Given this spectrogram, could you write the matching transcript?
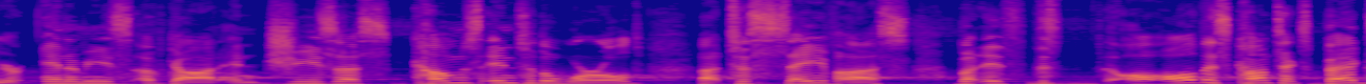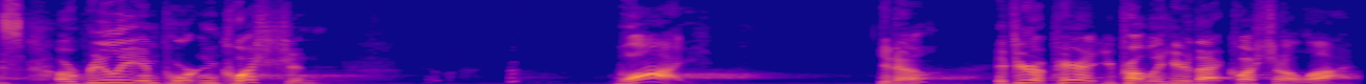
We are enemies of God, and Jesus comes into the world uh, to save us. But it's this, all this context begs a really important question Why? You know, if you're a parent, you probably hear that question a lot.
